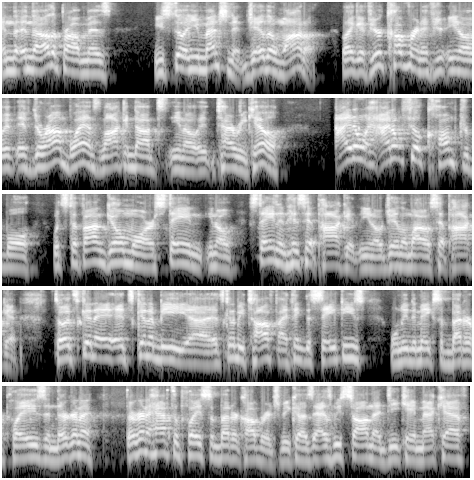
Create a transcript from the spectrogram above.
And the, and the other problem is you still you mentioned it, Jaylen Waddle. Like if you're covering, if you're you know if, if DaRon Bland's locking down you know Tyreek Hill, I don't I don't feel comfortable with Stephon Gilmore staying, you know, staying in his hip pocket, you know, Jaylen Waddle's hip pocket. So it's gonna it's gonna be uh, it's gonna be tough. I think the safeties will need to make some better plays, and they're gonna they're gonna have to play some better coverage because as we saw in that DK Metcalf,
